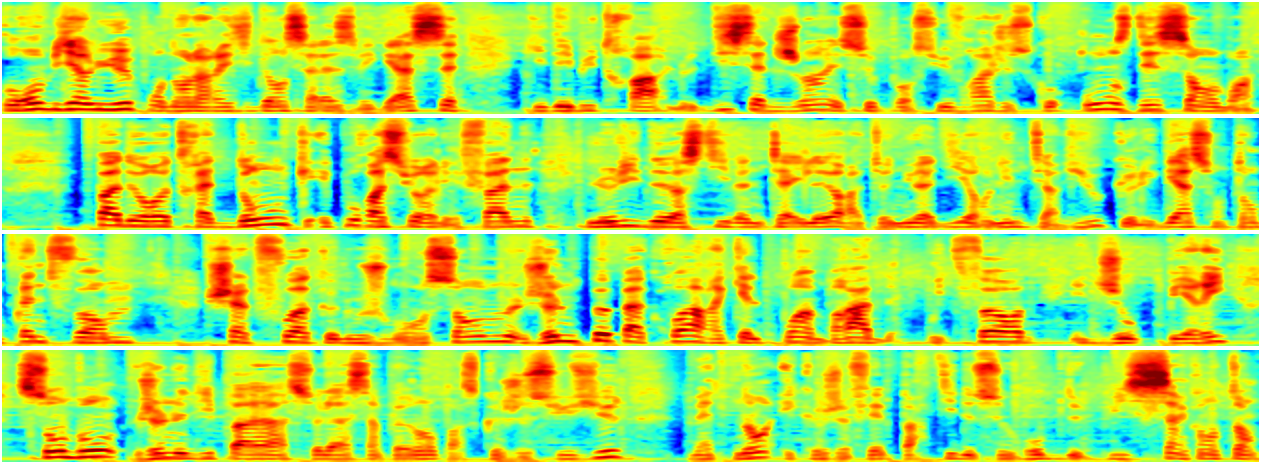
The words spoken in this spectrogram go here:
auront bien lieu pendant la résidence à Las Vegas, qui débutera le 17 juin et se poursuivra jusqu'au 11 décembre. Pas de retraite donc, et pour rassurer les fans, le leader Steven Tyler a tenu à dire en interview que les gars sont en pleine forme. Chaque fois que nous jouons ensemble, je ne peux pas croire à quel point Brad Whitford et Joe Perry sont bons. Je ne dis pas cela simplement parce que je suis vieux maintenant et que je fais partie de ce groupe depuis 50 ans.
